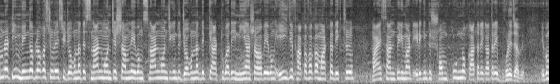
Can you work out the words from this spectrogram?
আমরা টিম ভেঙ্গা ব্লগার্স চলে এসেছি জগন্নাথের স্নান মঞ্চের সামনে এবং স্নান মঞ্চে কিন্তু জগন্নাথ দেবকে আটটু বাদেই নিয়ে আসা হবে এবং এই যে ফাঁকা ফাঁকা মাঠটা দেখছ মায়ের স্নানপিড়ি মাঠ এটা কিন্তু সম্পূর্ণ কাতারে কাতারে ভরে যাবে। এবং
